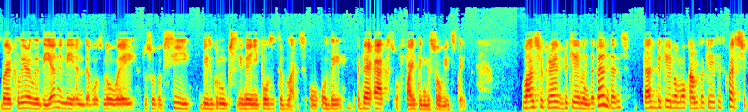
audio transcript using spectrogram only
were clearly the enemy, and there was no way to sort of see these groups in any positive light or, or the, their act of fighting the Soviet state. Once Ukraine became independent, that became a more complicated question.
